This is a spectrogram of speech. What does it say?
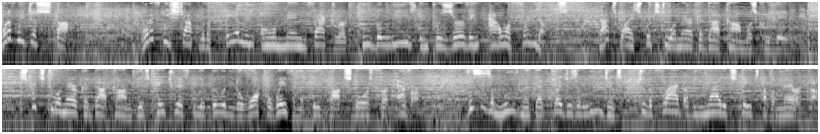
What if we just stopped? What if we shopped with a family owned manufacturer who believes in preserving our freedoms? That's why SwitchToAmerica.com was created. SwitchToAmerica.com gives patriots the ability to walk away from the big box stores forever. This is a movement that pledges allegiance to the flag of the United States of America.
